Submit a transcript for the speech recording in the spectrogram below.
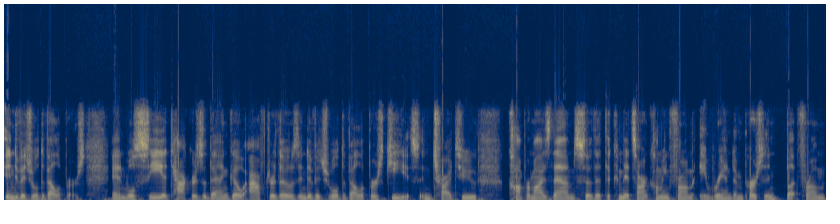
individual developers. And we'll see attackers then go after those individual developers' keys and try to compromise them so that the commits aren't coming from a random person, but from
